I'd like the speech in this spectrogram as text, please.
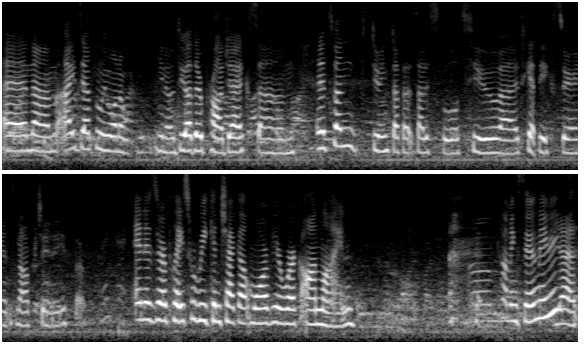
and um, I definitely want to, you know, do other projects. Um, and it's fun doing stuff outside of school too, uh, to get the experience and opportunity. So. And is there a place where we can check out more of your work online? Coming soon, maybe? Yes,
